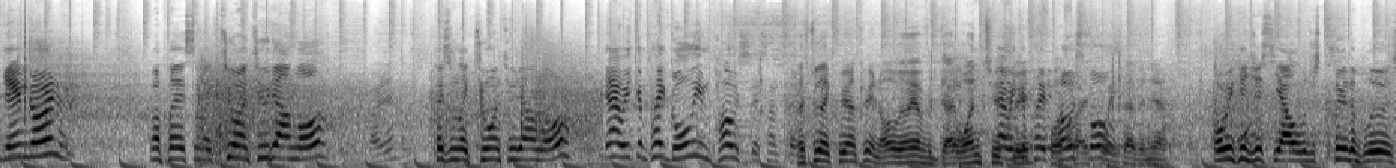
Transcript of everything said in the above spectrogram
A little game going. Wanna play some like two on two down low? Play some like two on two down low? Yeah, we can play goalie and post or something. Let's do like three on three. No, we only have a guy, one, two, Yeah, we can play four, post five, goalie. six, seven, yeah. Or we could just, yeah, we'll just clear the blues.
